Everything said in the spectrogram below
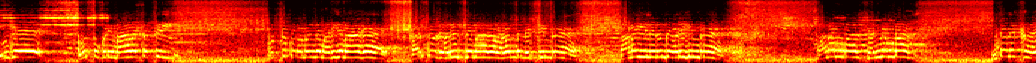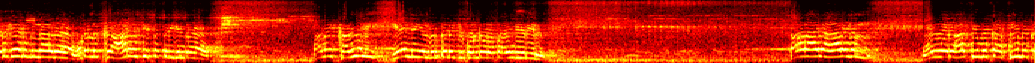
இங்கே தூத்துக்குடி மாவட்டத்தில் சுற்றுப்புறமெங்கும் அதிகமாக கற்பக விருட்சமாக வளர்ந்து நிற்கின்ற பனையிலிருந்து வருகின்ற பனம்பால் தென்னம்பால் உடலுக்கு ஒரு கேடும் இல்லாத உடலுக்கு ஆரோக்கியத்தை தருகின்ற பனை கல்லை ஏன் நீங்கள் விற்பனைக்கு கொண்டு வர தயங்குகிறீர்கள்? சாராய ஆலைகள் ஒவ்வொரு அதிமுக திமுக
